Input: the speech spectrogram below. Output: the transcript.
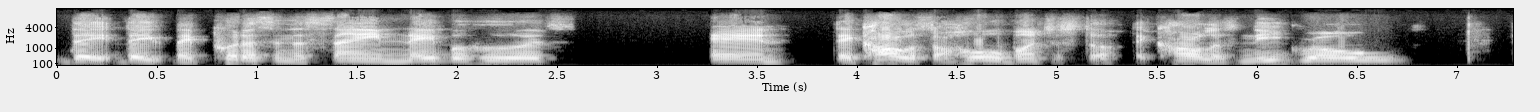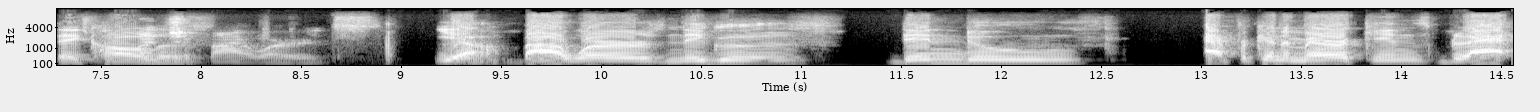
they they they put us in the same neighborhoods and they call us a whole bunch of stuff. They call us Negroes. They call us bywords. Yeah, bywords, niggas, Dindus, African Americans, black.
